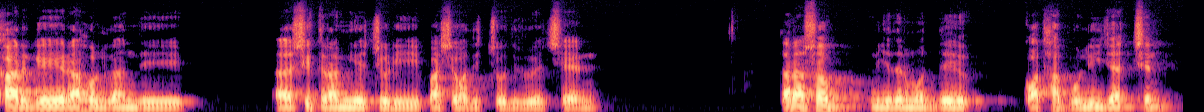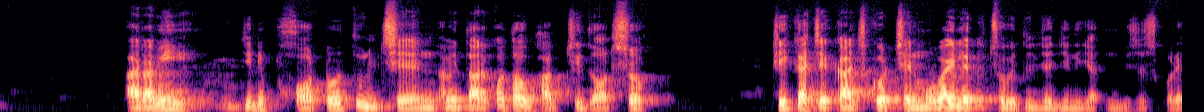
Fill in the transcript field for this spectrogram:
খার্গে, রাহুল গান্ধী সীতারাম ইয়েচুরি, পাশে অদিত চৌধুরী রয়েছেন, তারা সব নিজেদের মধ্যে কথা বলেই যাচ্ছেন। আর আমি, যিনি ফটো তুলছেন, আমি তার কথাও ভাবছি, দর্শক, ঠিক আছে, কাজ করছেন মোবাইলে ছবি তুলছেন যিনি, বিশেষ করে,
